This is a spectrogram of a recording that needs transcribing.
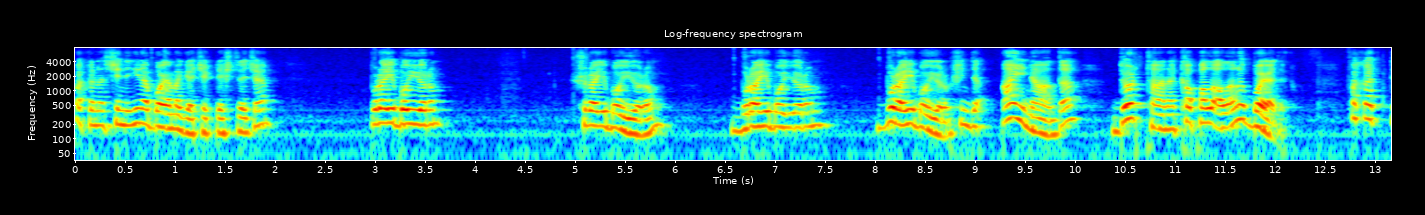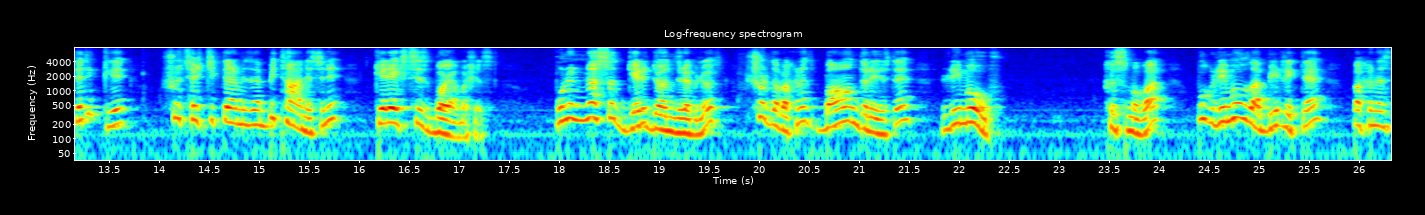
Bakın şimdi yine boyama gerçekleştireceğim. Burayı boyuyorum. Şurayı boyuyorum. Burayı boyuyorum. Burayı boyuyorum. Şimdi aynı anda 4 tane kapalı alanı boyadık. Fakat dedik ki şu seçtiklerimizden bir tanesini gereksiz boyamışız. Bunu nasıl geri döndürebiliyoruz? Şurada bakınız boundaries'de remove kısmı var. Bu remove ile birlikte bakınız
